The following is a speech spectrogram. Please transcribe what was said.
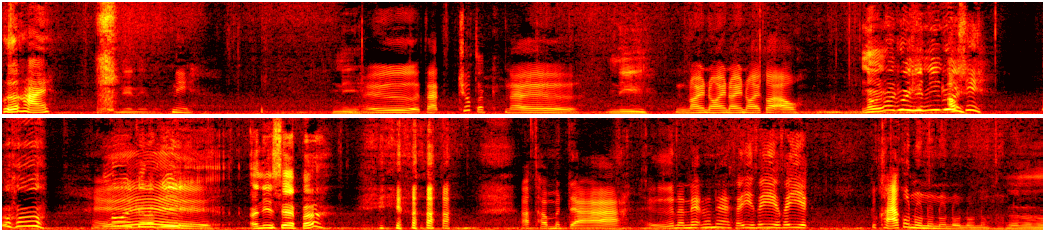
เผลอหาย Nee, nee, nee. นี่ Nee. เออ ตัดชุบ Tak. เออ Nee. น้อยน้อยน้อยน้อยก็เอา Nou, nou, doe je niet เอา doen. สิ Oho. เอน้อยขนาดนี้อ En die sep, hè? เอาธรรมดา เออ นั่นแน่นั่นแน่ใส่อีกใส่อีกใส่อีกลูกค้าก็นู่นนู่นนู่นนู่นนู่น No, no, no,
